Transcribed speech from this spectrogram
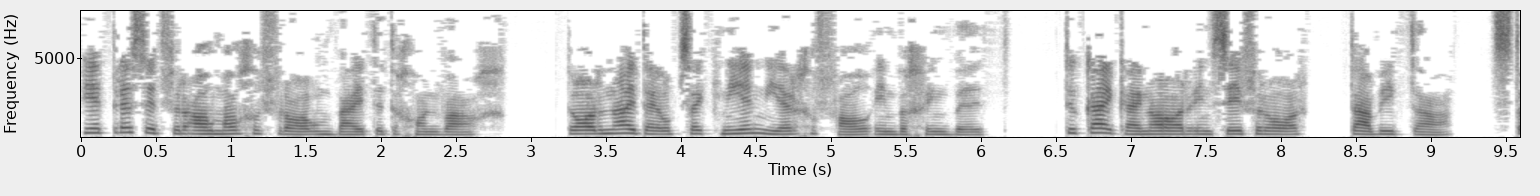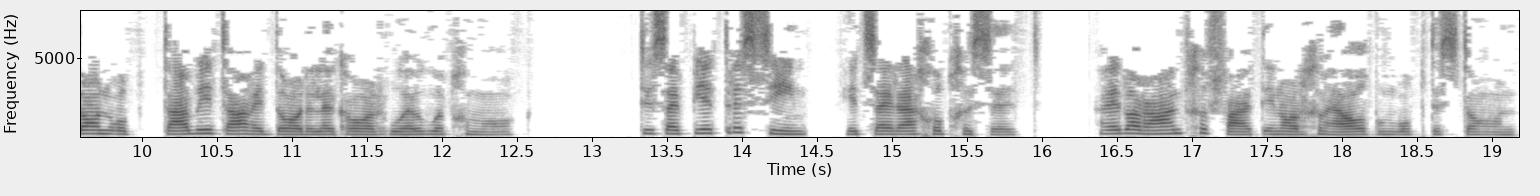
Petrus het vir allemaal gevra om buiten te gaan wacht. Daarna het hy op sy knieën neergeval en begin bid. Toe kyk hy na haar en sê vir haar, Tabitha, staan op, Tabitha het dadelijk haar oor opgemaak. Toe sy Petrus sien, het sy reg opgesit. Hy het haar hand gevat en haar gehelp om op te staan.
